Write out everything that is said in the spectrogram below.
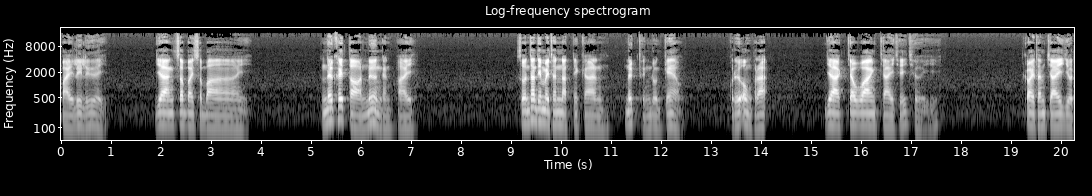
ไปเรื่อยๆ อย่างสบายๆนึกให้ต่อเนื่องกันไป ส่วนท่านที่ไม่ถนัดในการนึกถึงดวงแก้ว หรือองค์พระ อยากจะวางใจเฉยๆก็ให้ทำใจหยุด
